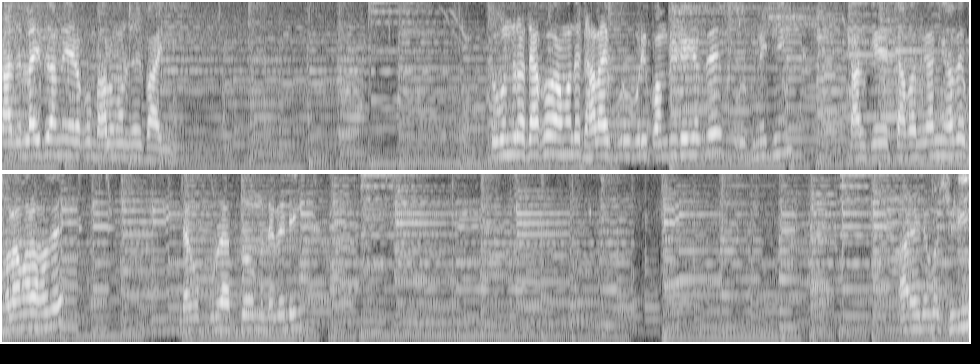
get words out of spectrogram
কাজের লাইফে আমি এরকম ভালো মানুষ আমি পাইনি। তো বন্ধুরা, দেখো, আমাদের ঢালাই পুরোপুরি কমপ্লিট হয়ে গেছে, পুরো ফিনিশিং কালকে চাপানগানি হবে ঘোলা মারা হবে। দেখো পুরো একদম লেভেলিং আর এই দেখো সিঁড়ি।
